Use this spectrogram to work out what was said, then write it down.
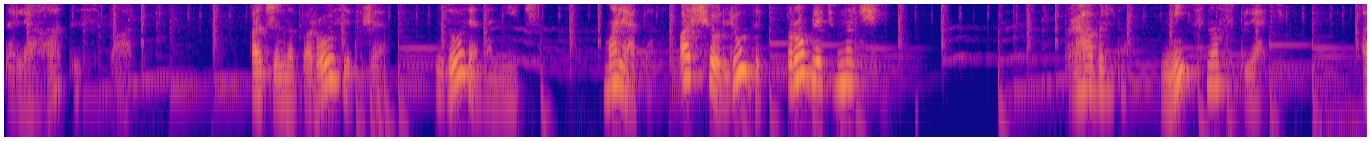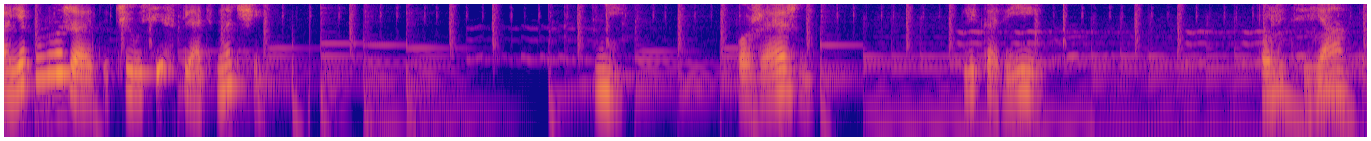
та лягати спати. Адже на порозі вже зоряна ніч. Малята, а що люди роблять вночі? Правильно, міцно сплять. А як ви вважаєте, чи усі сплять вночі? Ні. Пожежні, лікарі, поліціянти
